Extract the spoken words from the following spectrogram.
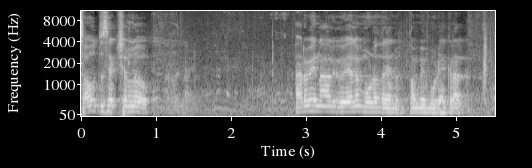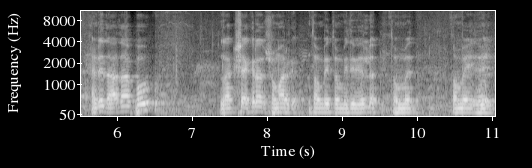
సౌత్ సెక్షన్లో అరవై నాలుగు వేల మూడు వందల ఎనభై తొంభై మూడు ఎకరాలు. అంటే దాదాపు లక్ష ఎకరాలు సుమారుగా తొంభై తొమ్మిది వేలు తొంభై తొంభై ఐదు వేలు.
